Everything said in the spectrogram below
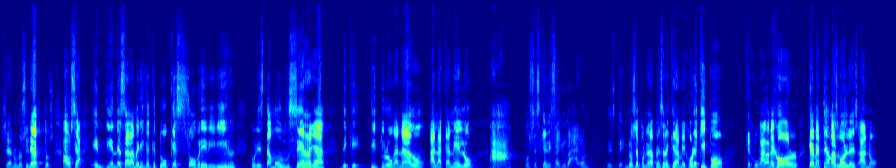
sean unos ineptos? Ah, o sea, ¿entiendes a la América que tuvo que sobrevivir con esta monserga de que título ganado a la Canelo? Ah, pues es que les ayudaron. Este, no se ponían a pensar en que era mejor equipo, que jugaba mejor, que metía más goles. Ah, no,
